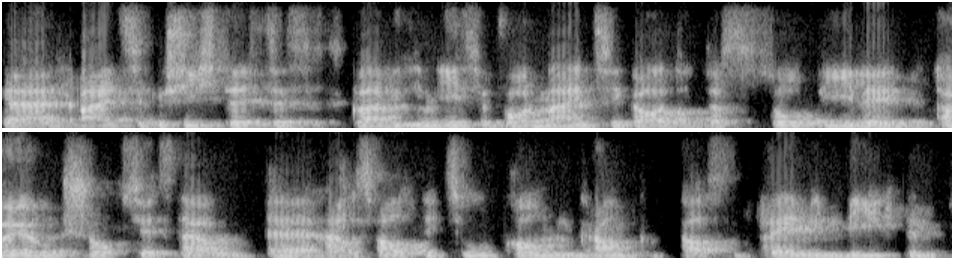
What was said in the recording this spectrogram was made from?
In der Schweizer Geschichte ist es, glaube ich, in dieser Form einzigartig, dass so viele Teuerungsschocks jetzt auf äh, Haushalte zukommen, Krankenkassenprämien, Mieten,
